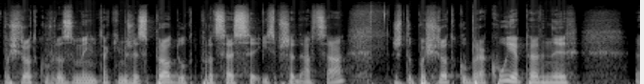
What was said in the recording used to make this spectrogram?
pośrodku w rozumieniu takim, że jest produkt, procesy i sprzedawca, że tu pośrodku brakuje pewnych e,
